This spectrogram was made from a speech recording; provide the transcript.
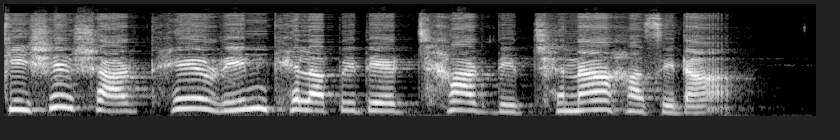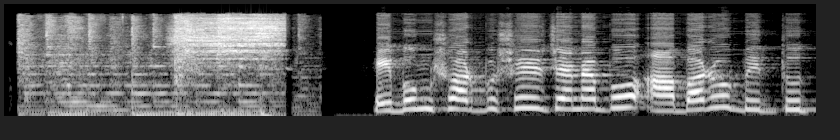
কিসের স্বার্থে ঋণ খেলাপিদের ছাড় দিচ্ছে না হাসিনা? এবং সর্বশেষ জানাব, আবারও বিদ্যুৎ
